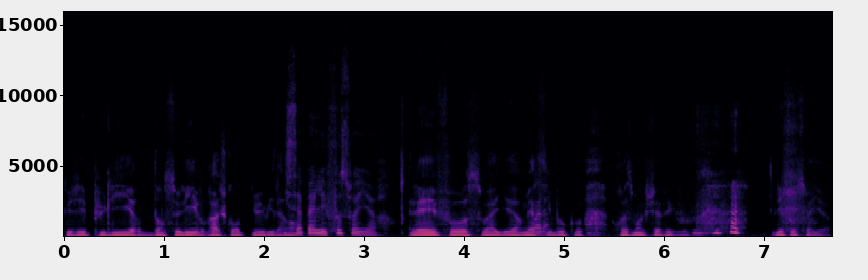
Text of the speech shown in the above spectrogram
que j'ai pu lire dans ce livre, rage contenu Il évidemment, s'appelle Les Fossoyeurs. Les Fossoyeurs, merci Voilà. beaucoup. Heureusement que je suis avec vous. Les Fossoyeurs.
